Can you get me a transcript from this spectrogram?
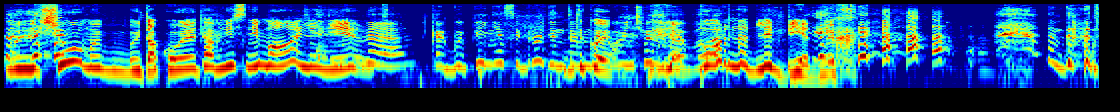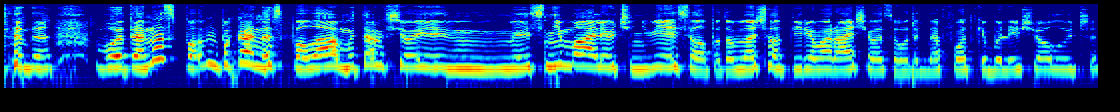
Мы чё, мы, мы такое там не снимали, нет. Да, как бы пенис и грудин, там Такое такого ничего не было. порно для бедных. Да-да-да. Вот, и она спала, ну, пока она спала, мы там все снимали очень весело, потом начала переворачиваться, вот тогда фотки были еще лучше.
